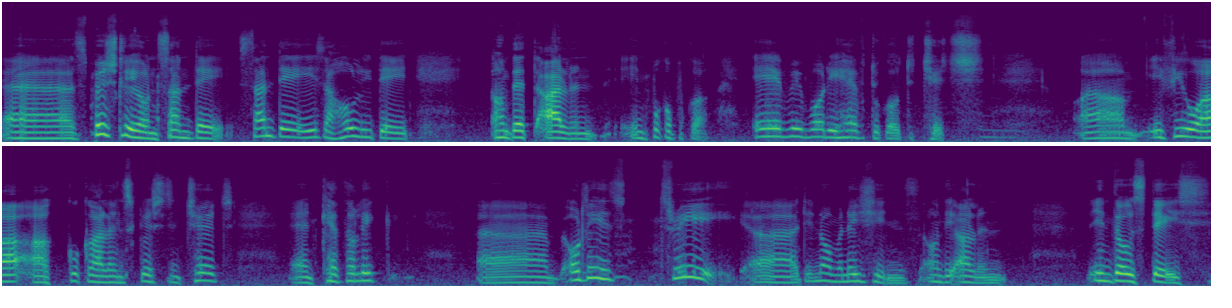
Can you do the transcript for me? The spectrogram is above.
uh, especially on Sunday. Sunday is a holy day on that island in Puka Puka. Everybody have to go to church. Um, if you are a Cook Islands Christian Church and Catholic, um, only three uh, denominations on the island in those days,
